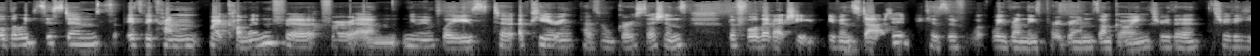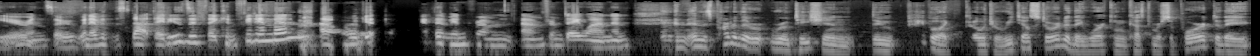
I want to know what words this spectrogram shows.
or belief systems. It's become quite common for, for um, new employees to appear in personal growth sessions before they've actually even started because of what we run these programs ongoing through the through the year. And so whenever the start date is, if they can fit in then, um, we'll get get them in from um, from day one. And, and and as part of the rotation, do people like go to a retail store? Do they work in customer support? Do they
